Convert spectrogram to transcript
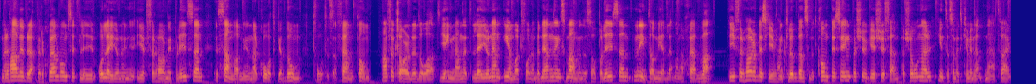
Merhavi berättade själv om sitt liv och Lejonen i ett förhör med polisen i samband med en narkotikadom 2015. Han förklarade då att gängnamnet Lejonen enbart var en benämning som användes av polisen men inte av medlemmarna själva. I förhör beskriver han klubben som ett kompisgäng på 20-25 personer, inte som ett kriminellt nätverk.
